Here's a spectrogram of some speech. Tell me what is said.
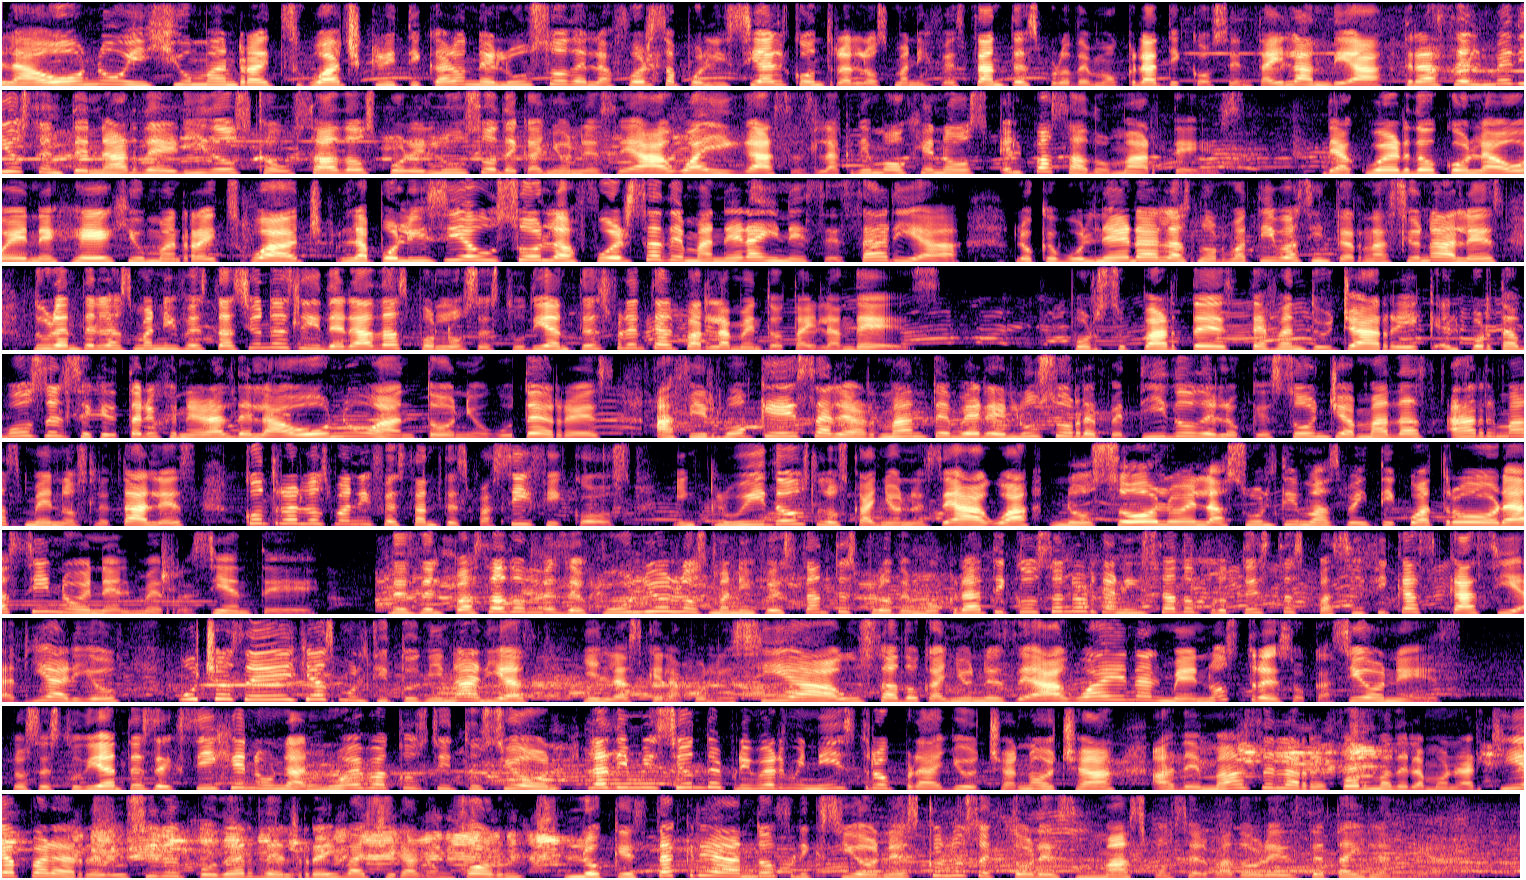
La ONU y Human Rights Watch criticaron el uso de la fuerza policial contra los manifestantes prodemocráticos en Tailandia tras el medio centenar de heridos causados por el uso de cañones de agua y gases lacrimógenos el pasado martes. De acuerdo con la ONG Human Rights Watch, la policía usó la fuerza de manera innecesaria, lo que vulnera las normativas internacionales durante las manifestaciones lideradas por los estudiantes frente al Parlamento tailandés. Por su parte, Stefan Dujarric, el portavoz del secretario general de la ONU, Antonio Guterres, afirmó que es alarmante ver el uso repetido de lo que son llamadas armas menos letales contra los manifestantes pacíficos, incluidos los cañones de agua, no solo en las últimas 24 horas, sino en el mes reciente. Desde el pasado mes de julio, los manifestantes prodemocráticos han organizado protestas pacíficas casi a diario, muchas de ellas multitudinarias y en las que la policía ha usado cañones de agua en al menos tres ocasiones. Los estudiantes exigen una nueva constitución, la dimisión del primer ministro Prayut Chanocha, además de la reforma de la monarquía para reducir el poder del rey Vajiralongkorn, lo que está creando fricciones con los sectores más conservadores de Tailandia.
